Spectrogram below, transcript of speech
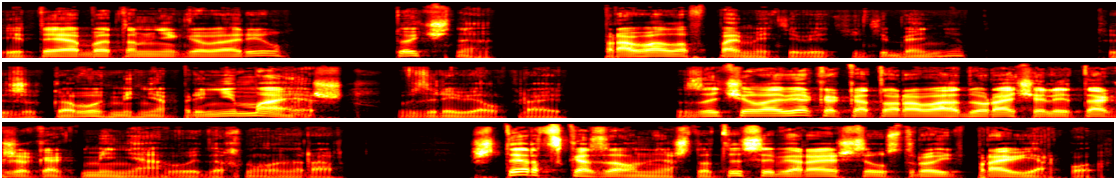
И ты об этом не говорил? Точно? Провала в памяти ведь у тебя нет? Ты за кого меня принимаешь? Взревел Крайт. За человека, которого одурачили так же, как меня, выдохнул Энрар. Штерт сказал мне, что ты собираешься устроить проверку,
